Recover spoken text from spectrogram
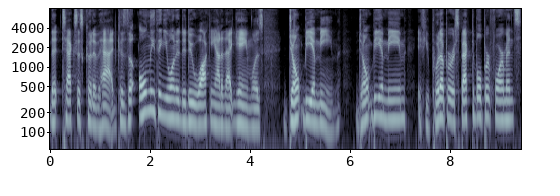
that Texas could have had. Because the only thing you wanted to do walking out of that game was don't be a meme. Don't be a meme. If you put up a respectable performance,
